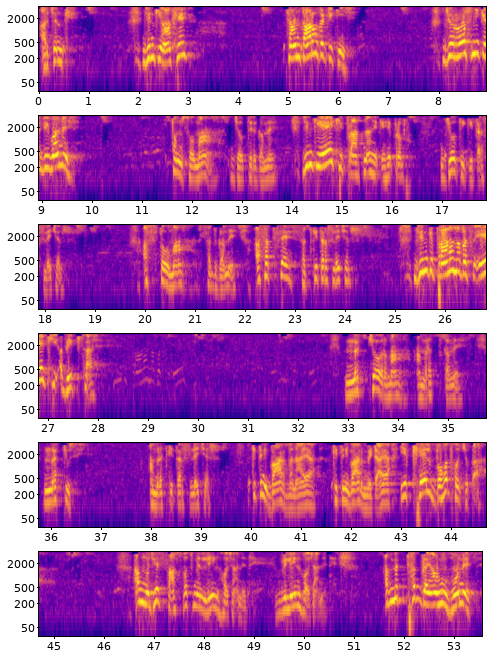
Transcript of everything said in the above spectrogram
अर्चन के, जिनकी आँखें चांतारों पे टिकी जो रोशनी के दीवाने तम सो माँ ज्योतिर्गमे, जिनकी एक ही प्रार्थना है कि हे प्रभु, ज्योति की तरफ़ ले चल। अस्तो माँ सदगमे, असत से सत की तरफ़ ले चल। जिनके प्राणों में बस एक ही अभीपसा है। मृत्योर माँ अमृत समय मृत्यु से अमृत की तरफ़ ले चल। कितनी बार बनाया कितनी बार मिटाया, ये खेल बहुत हो चुका। अब मुझे शाश्वत में लीन हो जाने थे, विलीन हो जाने थे। अब मैं थक गया हूँ होने से।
